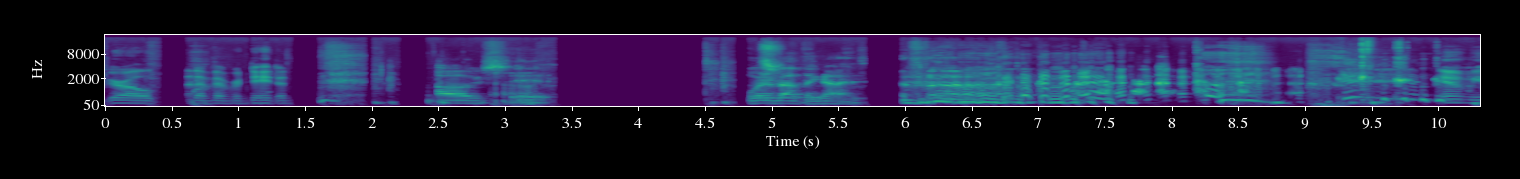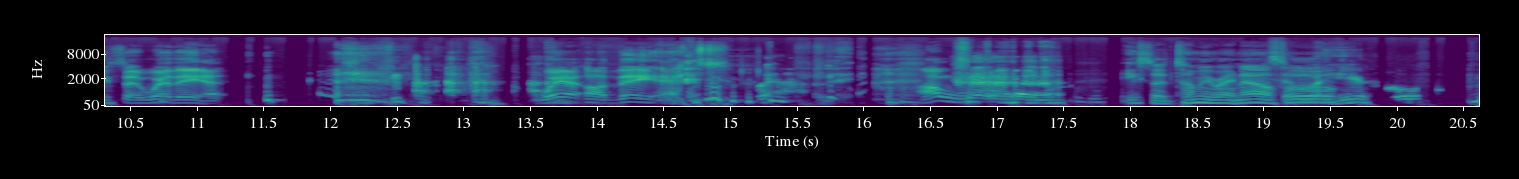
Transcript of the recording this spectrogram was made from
girl that I've ever dated. oh shit. What about the guys? and he said, "Where they at? Where are they at?" I want he said, "Tell me right now, Said, "I'm right fool." here, fool. he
